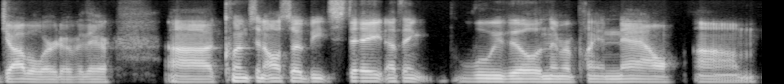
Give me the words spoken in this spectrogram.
Job Alert over there. Uh, Clemson also beat State. I think Louisville and them are playing now. Um,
